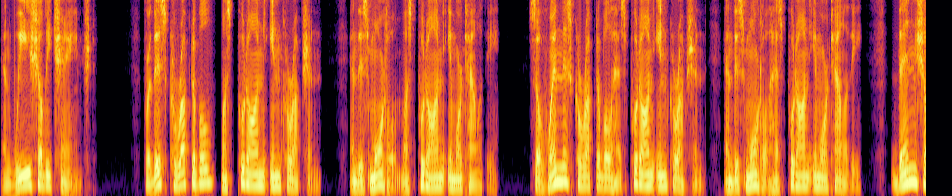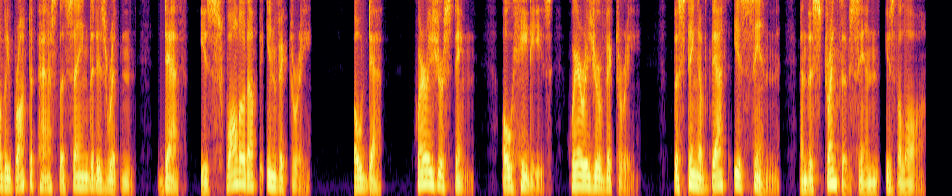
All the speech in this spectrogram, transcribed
and we shall be changed. For this corruptible must put on incorruption, and this mortal must put on immortality. So when this corruptible has put on incorruption, and this mortal has put on immortality, then shall be brought to pass the saying that is written, Death is swallowed up in victory. O death, where is your sting? O Hades, where is your victory? The sting of death is sin, and the strength of sin is the law.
